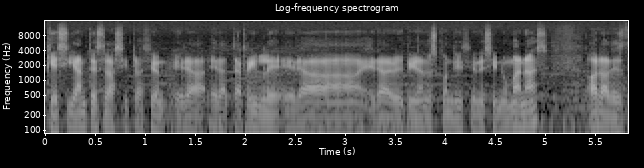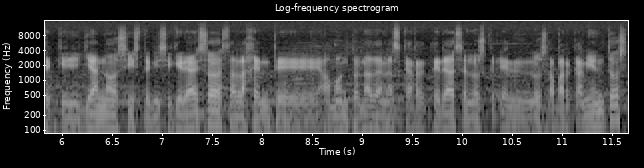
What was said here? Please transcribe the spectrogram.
que si antes la situación era, era terrible, era, era vivir en unas condiciones inhumanas, ahora desde que ya no existe ni siquiera eso, está la gente amontonada en las carreteras, en los, en los aparcamientos,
